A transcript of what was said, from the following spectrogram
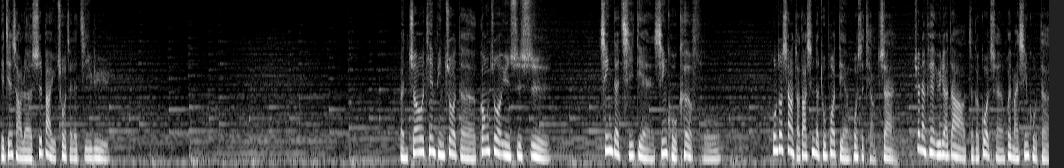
也减少了失败与挫折的几率。本周天秤座的工作运势是新的起点，辛苦克服。工作上找到新的突破点或是挑战，虽然可以预料到整个过程会蛮辛苦的，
